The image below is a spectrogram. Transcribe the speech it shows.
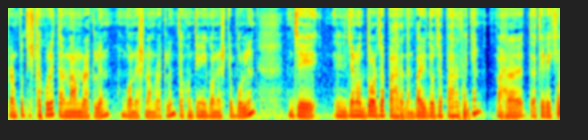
প্রাণ প্রতিষ্ঠা করে তার নাম রাখলেন, গণেশ নাম রাখলেন। তখন তিনি গণেশকে বললেন যে যেন দরজা পাহারা দেন। বাড়ির দরজা পাহারা থাকেন পাহারা তাকে রেখে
